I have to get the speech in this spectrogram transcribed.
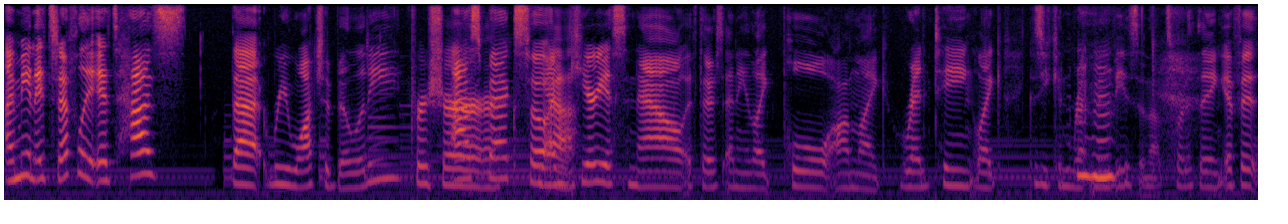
I mean, it's definitely it has that rewatchability for sure. aspect. So Yeah. I'm curious now if there's any like pull on like renting, like because you can rent Mhm. movies and that sort of thing. If it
